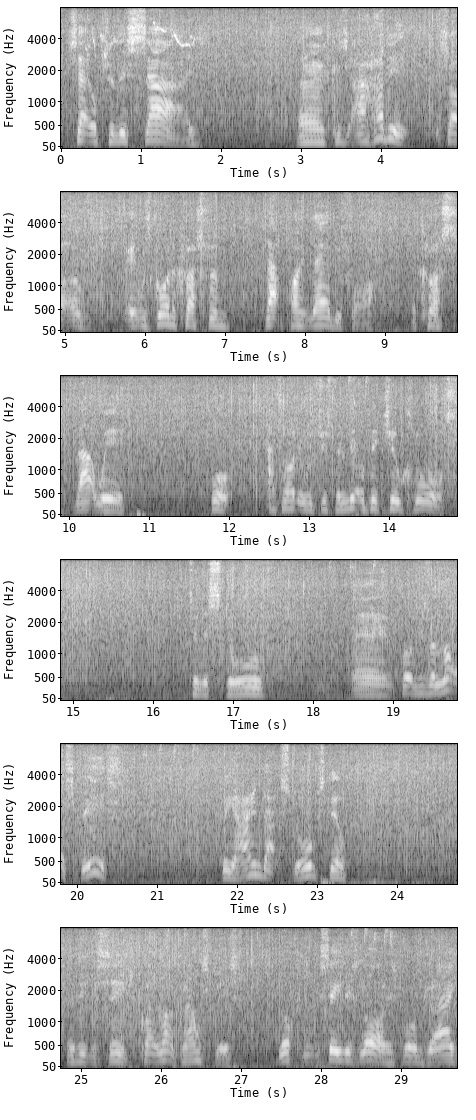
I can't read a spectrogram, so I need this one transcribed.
set up to this side because uh, I had it sort of, it was going across from that point there before, across that way, but I thought it was just a little bit too close to the stove uh, but there's a lot of space behind that stove still. As you can see, it's quite a lot of ground space. Look, you can see this lawn is bone dry.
